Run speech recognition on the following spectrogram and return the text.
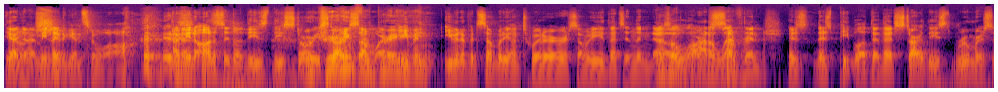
yeah, no, I mean, shit like, against a wall. I mean, honestly though, these these stories Recruiting start for somewhere. Brady. Even even if it's somebody on Twitter or somebody that's in the know. There's a or lot of something, leverage. There's there's people out there that start these rumors.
